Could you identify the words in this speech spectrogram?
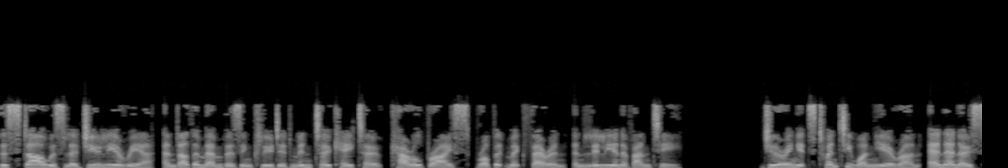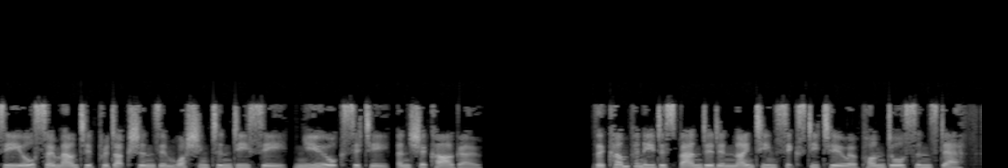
The star was La Julia Rhea, and other members included Minto Cato, Carol Brice, Robert McFerrin, and Lillian Evanti. During its 21-year run, NNOC also mounted productions in Washington, D.C., New York City, and Chicago. The company disbanded in 1962 upon Dawson's death.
